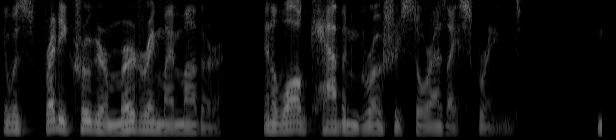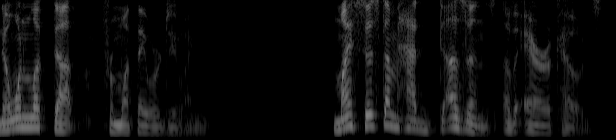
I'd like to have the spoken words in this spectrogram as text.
It was Freddy Krueger murdering my mother in a log cabin grocery store as I screamed. No one looked up from what they were doing. My system had dozens of error codes,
